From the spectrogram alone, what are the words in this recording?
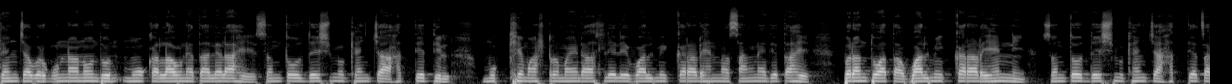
त्यांच्यावर गुन्हा नोंदवून मोका लावण्यात आलेला आहे. संतोष देशमुख यांच्या हत्येतील मुख्य मास्टरमाइंड असलेले वाल्मिक कराड यांना सांगण्यात येत आहे. परंतु आता वाल्मिक कराड यांनी संतोष देशमुख यांच्या हत्येचा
